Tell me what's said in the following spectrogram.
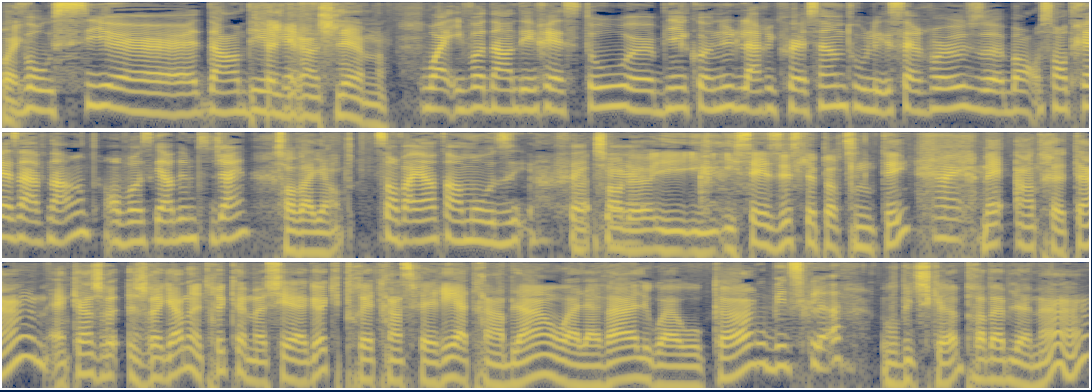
Oui. il va aussi euh, dans des Il fait le grand chelem. Ouais, il va dans des restos bien connus de la rue Crescent où les serveuses, bon, sont très avenantes. On va se garder une petite gêne. Ils sont vaillantes. Ils sont vaillantes en maudit. Fait Ils que, sont là, ils, ils- ils saisissent l'opportunité. Ouais. Mais entre-temps, quand je, je regarde un truc comme Oshiaga qui pourrait être transféré à Tremblant ou à Laval ou à Oka Au Beach Club. ou Beach Club, probablement, hein?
